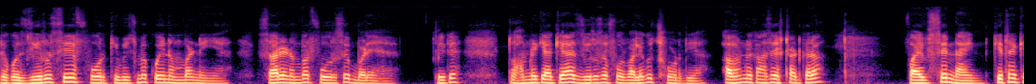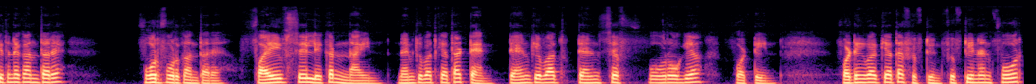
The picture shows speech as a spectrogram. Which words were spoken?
देखो ज़ीरो से फोर के बीच में कोई नंबर नहीं है। सारे नंबर फोर से बड़े हैं, ठीक है? तो हमने क्या किया? ज़ीरो से फोर वाले को छोड़ दिया। अब हमने कहाँ से स्टार्ट करा? फाइव से नाइन कितने कितने का अंतर है? फोर फोर का अंतर है। फाइव से लेकर नाइन नाइन के बाद क्या था? टेन टेन के बाद टेन से फोर हो गया फोर्टीन फोर्टीन के बाद क्या था? Fifteen fifteen and four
